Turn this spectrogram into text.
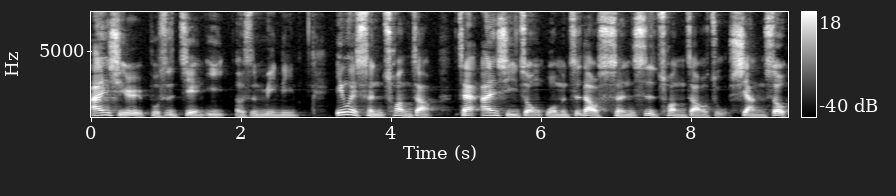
安息日不是建议，而是命令，因为神创造在安息中，我们知道神是创造主，享受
